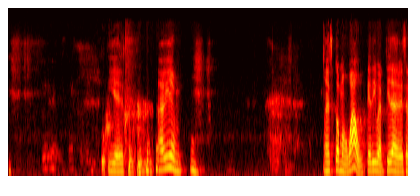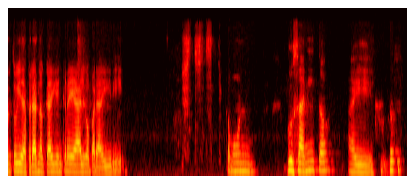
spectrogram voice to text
Y es, está bien. Es como, wow, qué divertida debe ser tu vida, esperando que alguien cree algo para ir y. Como un gusanito ahí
